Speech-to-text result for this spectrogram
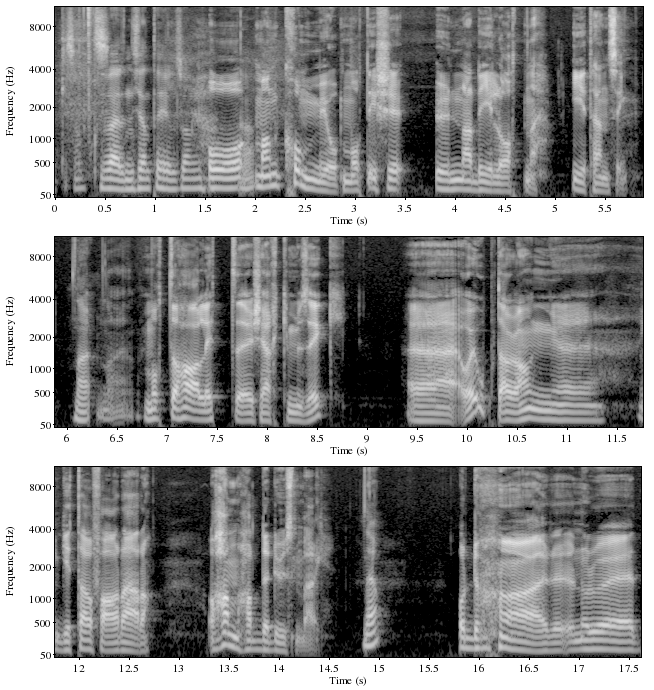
ikke sant. Verdenskjente Hillsong. Og man kom jo på en måte ikke unna de låtene i TenSing. Nei. Nei. Måtte ha litt kjerkemusikk. kirkemusikk. Eh, og jeg oppdaga han uh, gitarfar der, da. Og han hadde Dusenberg. Ja. Og da, når du er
